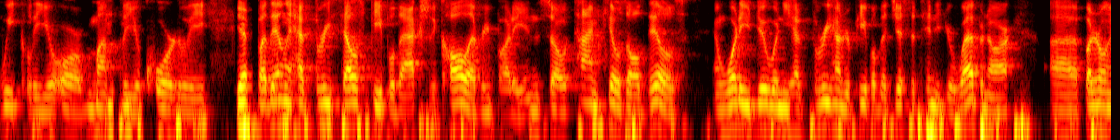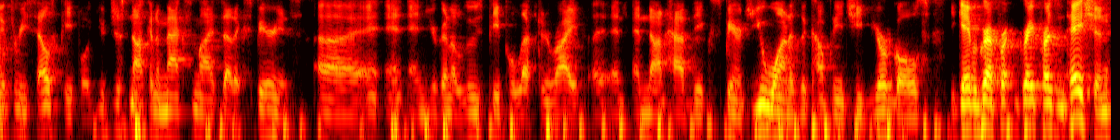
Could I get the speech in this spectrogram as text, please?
weekly or, monthly or quarterly. Yep. But they only have three salespeople to actually call everybody, and so time kills all deals. And what do you do when you have 300 people that just attended your webinar, uh, but only three salespeople? You're just not going to maximize that experience, uh, and, and you're going to lose people left and right, uh, and, and not have the experience you want as a company achieve your goals. You gave a great great presentation,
